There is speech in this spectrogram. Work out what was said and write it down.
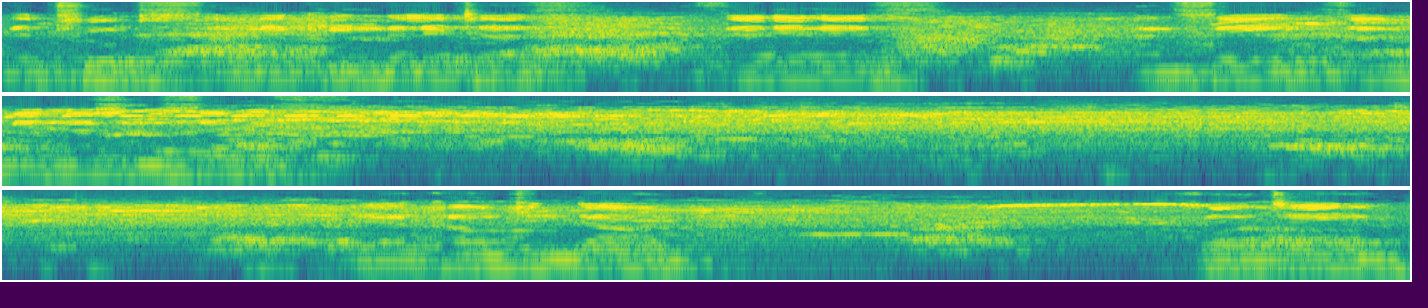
The troops are making the letters ZNS and saying Zambia National Service. They are counting down from 10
